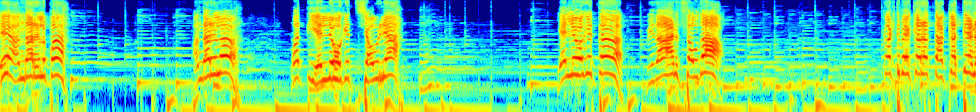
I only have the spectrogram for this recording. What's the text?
ಏ, ಅಂದಾರಿಲ್ಲಪ್ಪ. ಅಂದಾರಿಲ್ಲ. ಮತ್ ಎಲ್ಲಿ ಹೋಗಿತ್ ಶೌರ್ಯ? ಎಲ್ಲಿ ಹೋಗಿತ್ತ? ವಿಧಾನಸೌಧ. ಕಟ್ಬೇಕಾರ ತಾಕತ್ತೇನ?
